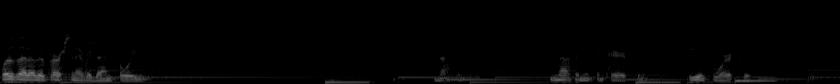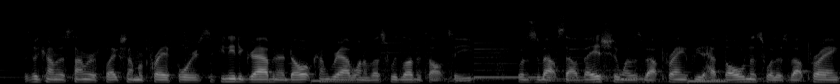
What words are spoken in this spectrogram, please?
What has that other person ever done for you? Nothing. Nothing in comparison. He is worth it. As we come to this time of reflection, I'm going to pray for you. So if you need to grab an adult, come grab one of us. We'd love to talk to you. Whether it's about salvation, whether it's about praying for you to have boldness, whether it's about praying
